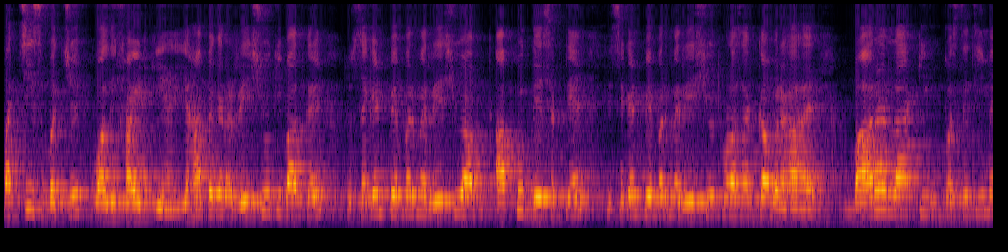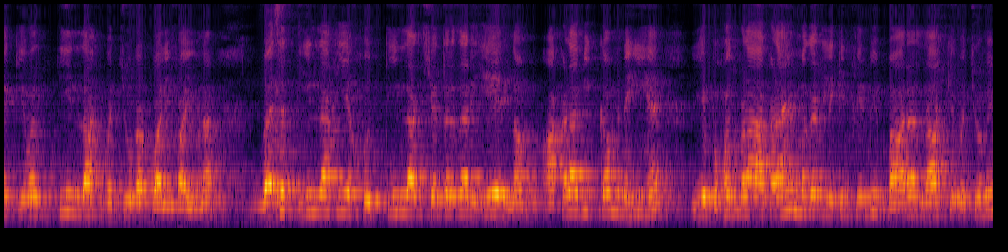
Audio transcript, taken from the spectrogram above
पच्चीस बच्चे क्वालिफाइड किए हैं। यहाँ पे अगर रेशियो की बात करें तो सेकंड पेपर में रेशियो आप आप खुद दे सकते हैं कि सेकंड पेपर में रेशियो थोड़ा सा कम रहा है। बारह लाख की उपस्थिति में केवल तीन लाख बच्चों का क्वालिफाई होना। वैसे तीन लाख ये खुद, तीन लाख छिहत्तर हज़ार ये नम, आंकड़ा भी कम नहीं है, ये बहुत बड़ा आंकड़ा है, मगर लेकिन फिर भी बारह लाख के बच्चों में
